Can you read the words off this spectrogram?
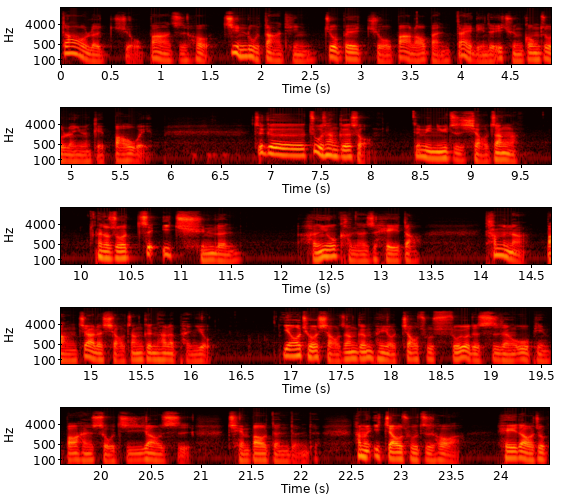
到了酒吧之后，进入大厅就被酒吧老板带领的一群工作人员给包围。这个驻唱歌手这名女子小张啊，她就说这一群人很有可能是黑道，他们呢、绑架了小张跟他的朋友，要求小张跟朋友交出所有的私人物品，包含手机、钥匙、钱包等等的。他们一交出之后啊，黑道就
